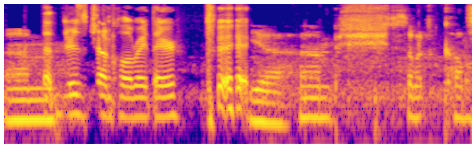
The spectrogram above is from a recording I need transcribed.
Um, But there's a junk hole right there. yeah, um, so much cobble.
